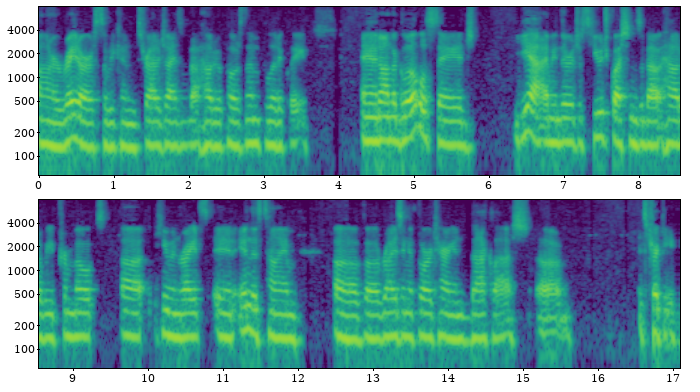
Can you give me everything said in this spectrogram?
on our radar so we can strategize about how to oppose them politically. And on the global stage, yeah, I mean, there are just huge questions about how do we promote human rights in, in this time of uh, rising authoritarian backlash. Um, it's tricky.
